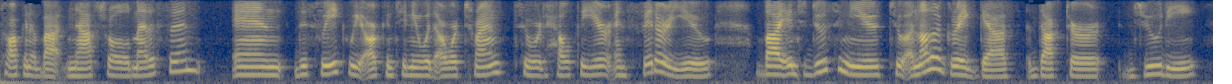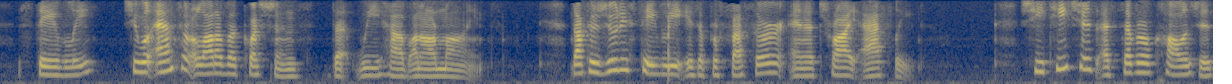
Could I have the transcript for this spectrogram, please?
talking about natural medicine, and this week we are continuing with our trend toward healthier and fitter you by introducing you to another great guest, Dr. Judy Staveley. She will answer a lot of the questions that we have on our minds. Dr. Judy Staveley is a professor and a triathlete. She teaches at several colleges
